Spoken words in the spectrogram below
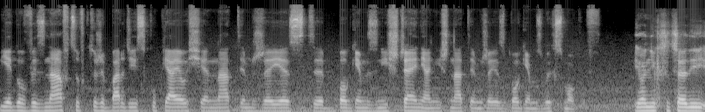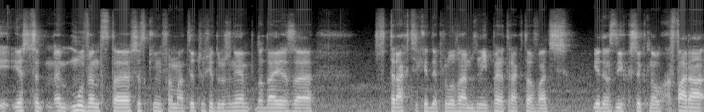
jego wyznawców, którzy bardziej skupiają się na tym, że jest bogiem zniszczenia, niż na tym, że jest bogiem złych smoków. I oni krzyczeli, jeszcze mówiąc te wszystkie informacje, czuł się różnie, dodaję, że w trakcie, kiedy próbowałem z nimi pertraktować, jeden z nich krzyknął chwara,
